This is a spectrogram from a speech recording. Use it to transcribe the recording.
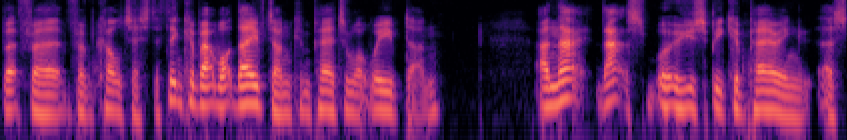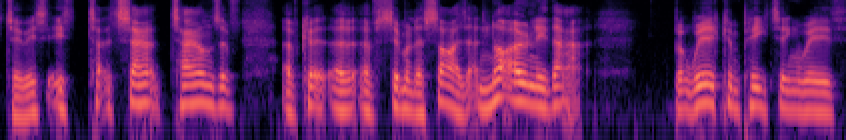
but for, from Colchester, think about what they've done compared to what we've done. And that that's what you should be comparing us to is, is t- towns of, of of similar size, and not only that, but we're competing with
